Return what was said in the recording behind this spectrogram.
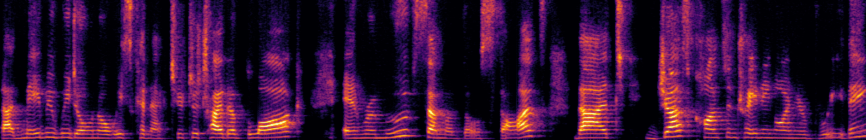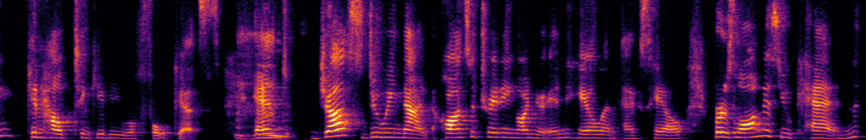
that maybe we don't always connect to to try to block and remove some of those thoughts that just concentrating on your breathing can help to give you a focus. Mm-hmm. And just doing that, concentrating on your inhale and exhale for as long as you can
